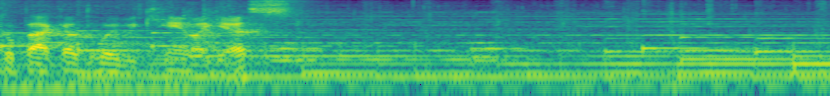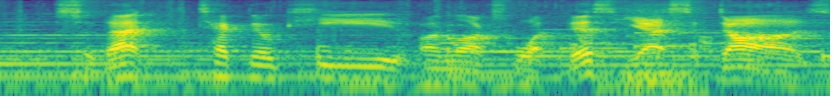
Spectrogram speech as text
Go back out the way we came, I guess. So that techno key unlocks what? This? Yes, it does.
